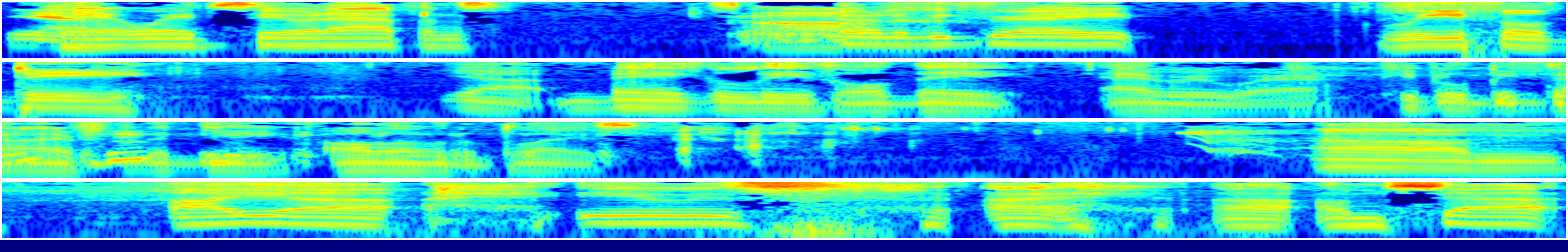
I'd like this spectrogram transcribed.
Yeah. Can't wait to see what happens. It's Oh. going to be great. Lethal D. Yeah, big lethal D everywhere. People be dying from the D all over the place. Um, I uh, it was I uh, I'm sad.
